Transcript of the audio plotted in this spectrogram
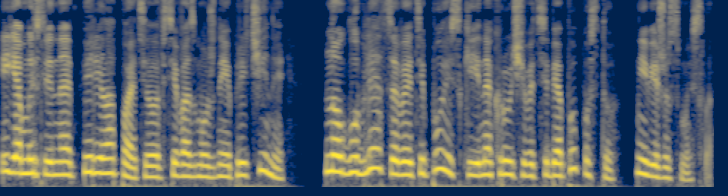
и я мысленно перелопатила все возможные причины — но углубляться в эти поиски и накручивать себя попусту не вижу смысла.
